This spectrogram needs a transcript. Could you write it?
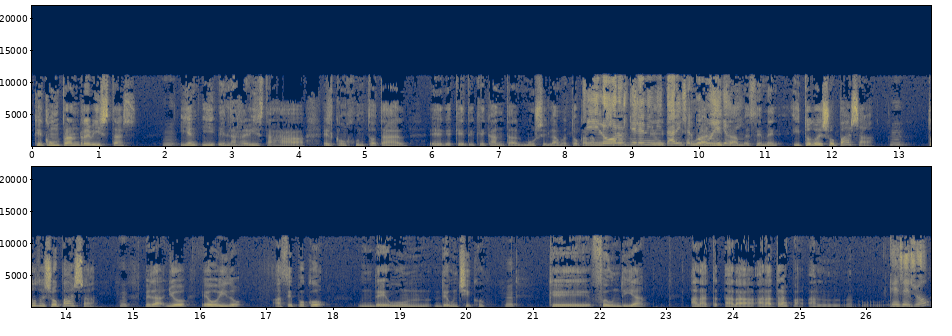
que compran revistas y, en, y en las revistas, ah, el conjunto tal, eh, que, que canta música, toca Sí, la y música. luego los no quieren qué, imitar y ser como fulanita, ellos. y todo eso pasa. Mm. Todo eso pasa. ¿Verdad? Yo he oído hace poco de un, de un chico Mm. Que fue un día a la, a la, a la trapa. Al, ¿Qué es eso?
